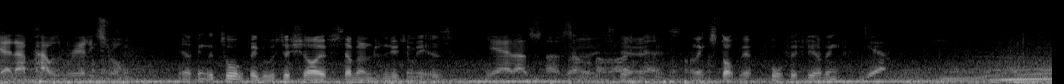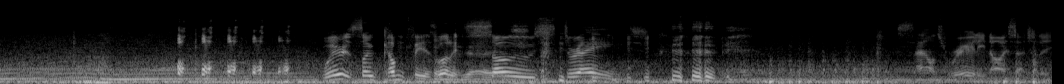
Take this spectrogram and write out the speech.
Yeah, that power's really strong. Yeah, I think the torque figure was just shy of 700 newton meters. Yeah, that's that So sounds about right. yeah, Yeah. I think stock there 450. I think. Yeah. Where it's so comfy as well, Oh, it's yeah, so it's- strange. Sounds really nice actually.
